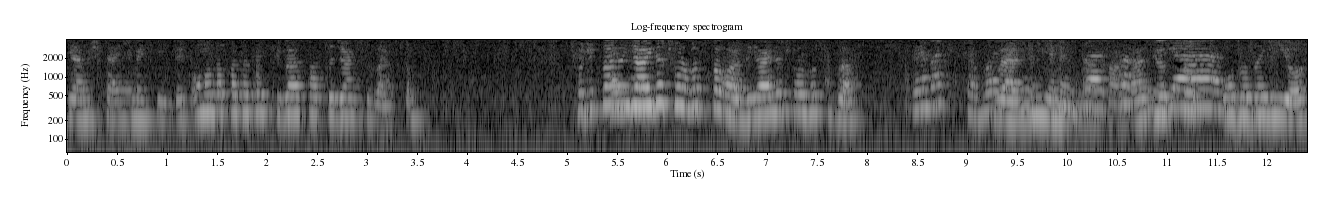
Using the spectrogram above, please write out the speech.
Gelmişken yemek yiyecek. Ona da patates, biber, patlıcan kızarttım. Çocukların yayla çorbası da vardı. Yayla çorbası da verdim yemediler hala. Göktuğ odada yiyor.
